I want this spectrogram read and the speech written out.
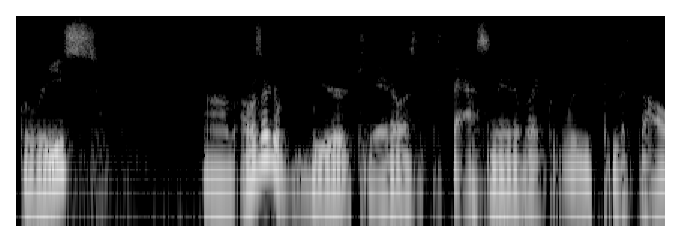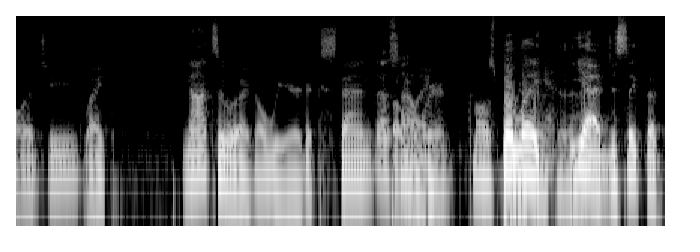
Greece. Um, I was like a weird kid. I was like, fascinated with like Greek mythology, like not to like a weird extent. That's but, not like, weird. Most but like that. yeah. just like the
